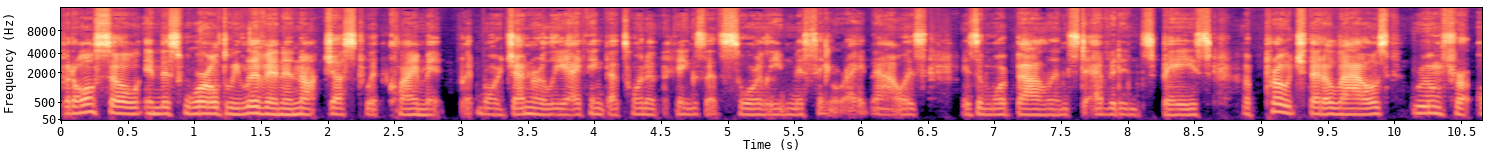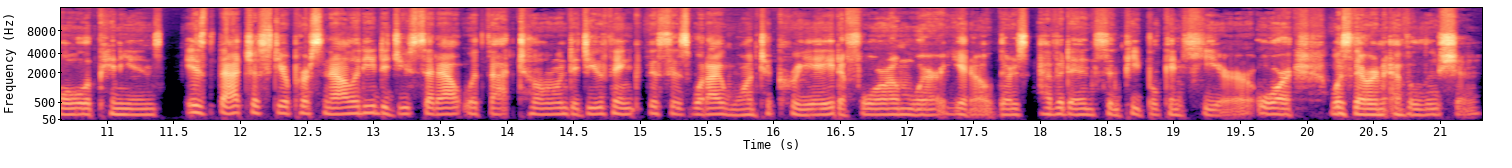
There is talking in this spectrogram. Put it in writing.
but also in this world we live in and not just with climate, but more generally, I think that's one of the things that's sorely missing right now is, is a more balanced, evidence-based approach that allows room for all opinions. Is that just your personality? Did you set out with that tone? Did you think this is what I want to create, a forum where, you know, there's evidence and people can hear? Or was there an evolution?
